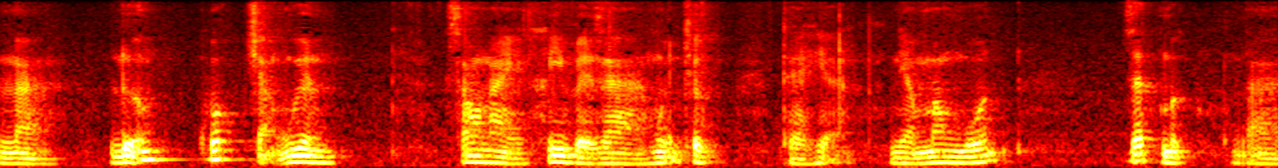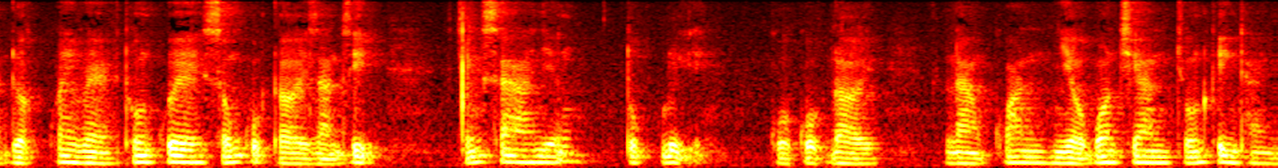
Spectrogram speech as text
là lưỡng quốc trạng nguyên. Sau này khi về già Nguyễn Trực thể hiện niềm mong muốn, rất mực là được quay về thôn quê sống cuộc đời giản dị, tránh xa những tục lụy của cuộc đời làm quan nhiều bon chen trốn kinh thành.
